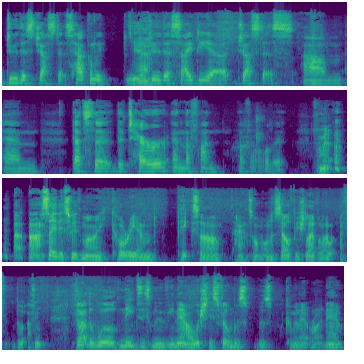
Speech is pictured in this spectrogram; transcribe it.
do this justice? How can we Yeah. do this idea justice? Um, and that's the the terror and the fun of all of it. I mean, I, I, say this with my Kori and Pixar hat on. On a selfish level, I, I, th- I think I feel like the world needs this movie now. I wish this film was, was coming out right now,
